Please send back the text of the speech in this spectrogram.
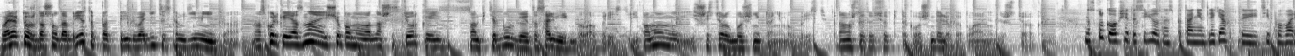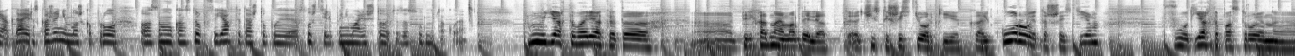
Варяг тоже дошел до Бреста под предводительством Дементьева. Насколько я знаю, еще, по-моему, одна шестерка из Санкт-Петербурга, это Сальвейк была в Бресте. И, по-моему, из шестерок больше никто не был в Бресте. Потому что это все-таки такое очень далекое плавание для шестерок. Насколько вообще это серьезное испытание для яхты типа «Варяг», да? И расскажи немножко про э, саму конструкцию яхты, да, чтобы слушатели понимали, что это за судно такое. Ну, яхта «Варяг» – это э, переходная модель от э, чистой шестерки к Алькору, это 6М. Вот, яхта построена,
